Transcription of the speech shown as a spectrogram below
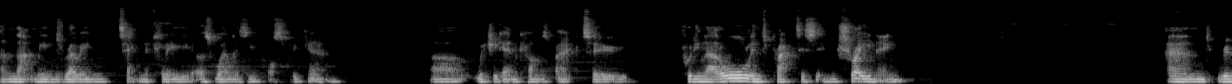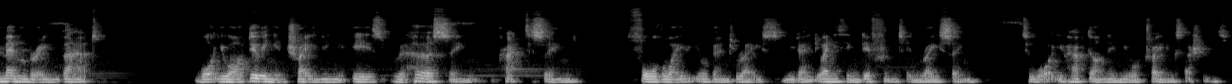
And that means rowing technically as well as you possibly can, uh, which again comes back to putting that all into practice in training and remembering that what you are doing in training is rehearsing, practicing for the way that you're going to race. You don't do anything different in racing to what you have done in your training sessions.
